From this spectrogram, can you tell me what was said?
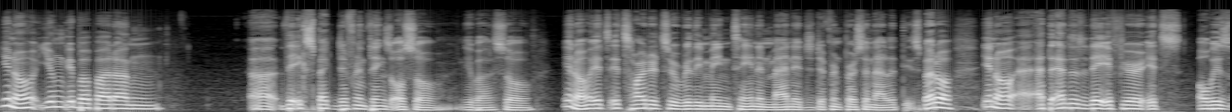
you know, yung iba parang uh, they expect different things also, di ba? So, you know, it's it's harder to really maintain and manage different personalities. Pero, you know, at the end of the day, if you're, it's always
